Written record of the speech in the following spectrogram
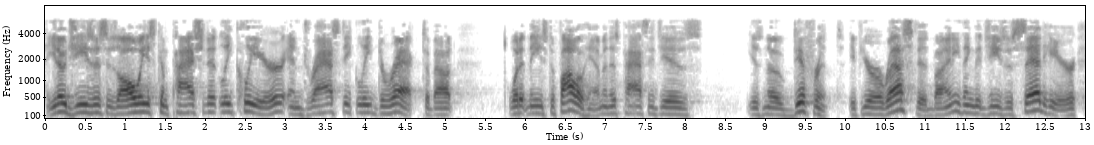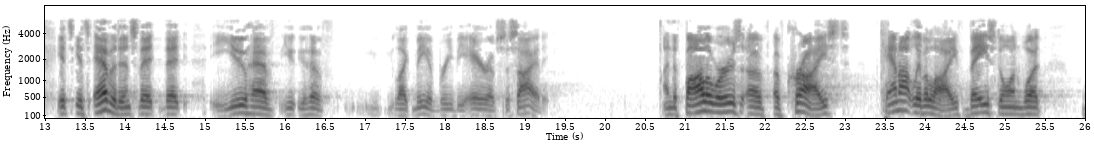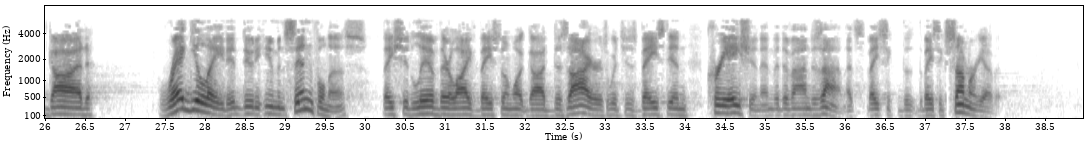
You know, Jesus is always compassionately clear and drastically direct about what it means to follow Him, and this passage is, is no different. If you're arrested by anything that Jesus said here, it's, it's evidence that, that you have, you, you have, like me, have breathed the air of society. And the followers of, of Christ cannot live a life based on what God regulated due to human sinfulness, they should live their life based on what God desires, which is based in creation and the divine design. That's basic, the, the basic summary of it.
